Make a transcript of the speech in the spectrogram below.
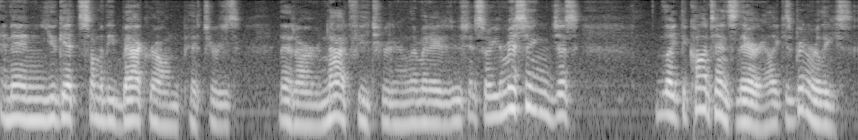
and then you get some of the background pictures that are not featured in limited edition. So you're missing just like the content's there, like it's been released.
